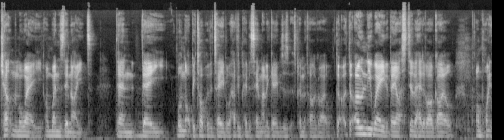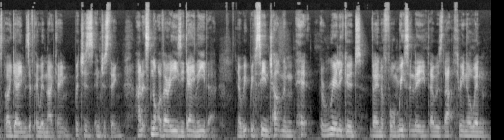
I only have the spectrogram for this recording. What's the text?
Cheltenham away on Wednesday night, then they will not be top of the table, having played the same amount of games as, as Plymouth Argyle. The, the only way that they are still ahead of Argyle on points per game is if they win that game, which is interesting. And it's not a very easy game either. You know, we, we've seen Cheltenham hit a really good vein of form recently. There was that 3 0 win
